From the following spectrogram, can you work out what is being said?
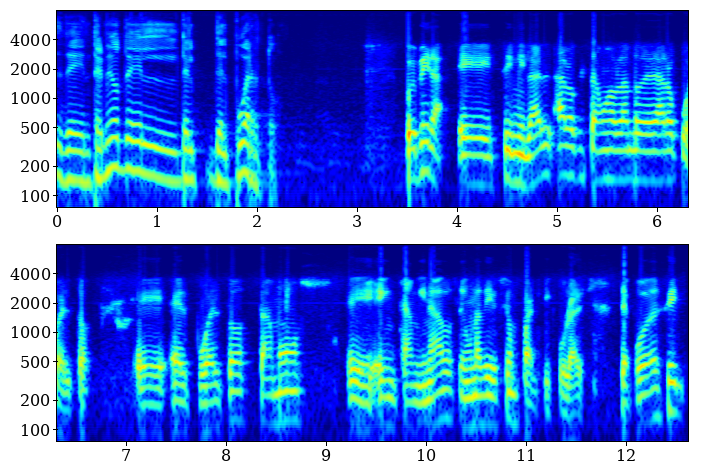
de, en términos del, del puerto? Pues mira, eh, similar a lo que estamos hablando del aeropuerto, eh, el puerto estamos eh, encaminados en una dirección particular. Te puedo decir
